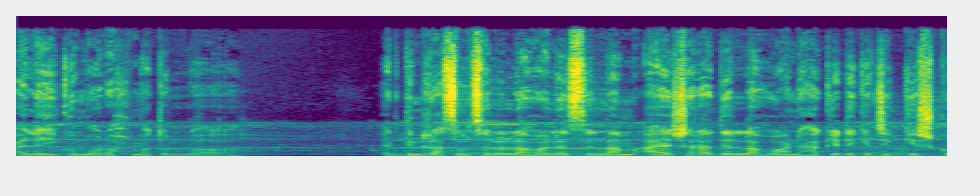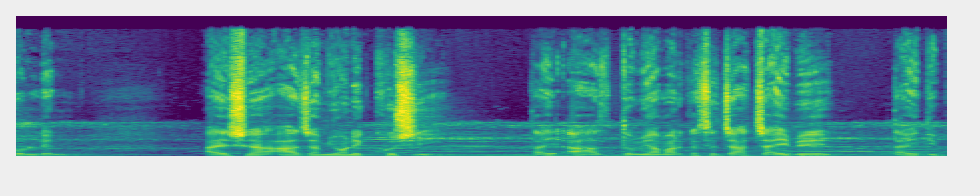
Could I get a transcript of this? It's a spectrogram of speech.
আলাইকুম রহমতুল্লাহ। একদিন রাসুল সাল্লাহ আলাইসাল্লাম আয়েশা রাদেল্লাহ আনহাকে ডেকে জিজ্ঞেস করলেন, আয়েশা, আজ আমি অনেক খুশি, তাই আজ তুমি আমার কাছে যা চাইবে তাই দিব।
